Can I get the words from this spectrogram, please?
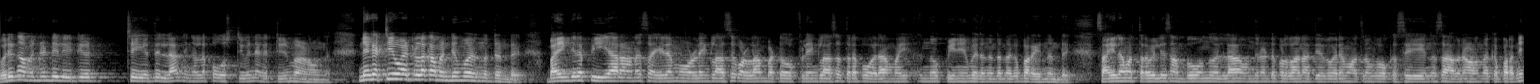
ഒരു കമന്റും ഡിലീറ്റ് ചെയ്യത്തില്ല നിങ്ങളുടെ പോസിറ്റീവും നെഗറ്റീവും വേണമെന്ന്. നെഗറ്റീവായിട്ടുള്ള കമന്റും വരുന്നിട്ടുണ്ട്. ഭയങ്കര പി ആർ ആണ്. സൈലം ഓൺലൈൻ ക്ലാസ് കൊള്ളാൻ പറ്റും ഓഫ്ലൈൻ ക്ലാസ് അത്ര പോരാമായി എന്ന ഒപ്പീനിയൻ വരുന്നുണ്ടെന്നൊക്കെ പറയുന്നുണ്ട്. സൈലം അത്ര വലിയ സംഭവമൊന്നുമല്ല. ഒന്ന് രണ്ട് പ്രധാന അധ്യാപകരെ മാത്രം ഫോക്കസ് ചെയ്യുന്ന സ്ഥാപനമാണെന്നൊക്കെ പറഞ്ഞ്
